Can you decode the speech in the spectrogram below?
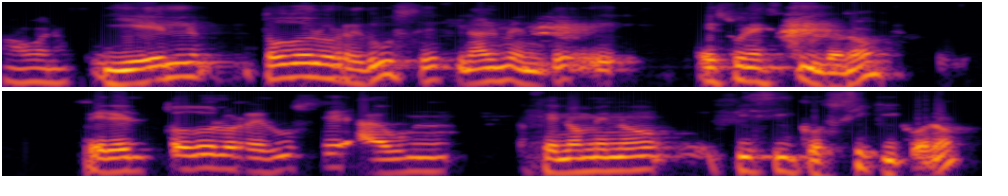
ah, bueno. y él todo lo reduce, finalmente, eh, es un estilo, ¿no? Pero él todo lo reduce a un fenómeno físico-psíquico, ¿no?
